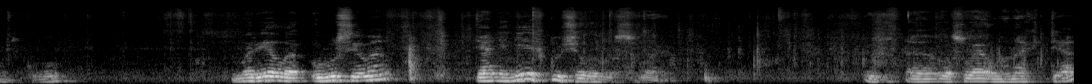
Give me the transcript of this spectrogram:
музиколог. Мариела Русева, тя не ни е включила в своя в своя алманах тя,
